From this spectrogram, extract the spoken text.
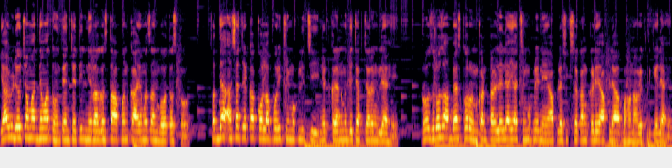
या व्हिडिओच्या माध्यमातून त्यांच्यातील निरागसता आपण कायमच अनुभवत असतो. सध्या अशाच एका कोल्हापुरी चिमुकलीची नेटकऱ्यांमध्ये चर्चा रंगली आहे. रोज रोज अभ्यास करून कंटाळलेल्या या चिमुकलीने आपल्या शिक्षकांकडे आपल्या भावना व्यक्त केल्या आहेत.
